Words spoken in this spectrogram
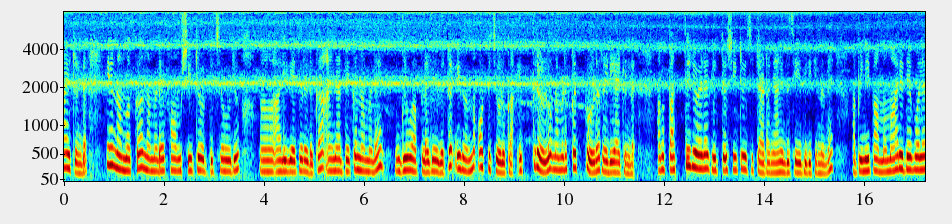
ആയിട്ടുണ്ട്. ഇനി നമുക്ക് നമ്മുടെ ഫോം ഷീറ്റ് ഒട്ടിച്ച ഒരു അലിഗേറ്റർ എടുക്കുക അതിനകത്തേക്ക് നമ്മുടെ ഗ്ലൂ അപ്ലൈ ചെയ്തിട്ട് ഇതൊന്ന് ഒട്ടിച്ചു കൊടുക്കുക ഇത്രയേ ഉള്ളൂ. നമ്മുടെ ക്ലിപ്പ് ഇവിടെ റെഡി ആയിട്ടുണ്ട്. അപ്പോൾ പത്ത് രൂപയുടെ ഗ്ലിറ്റർ ഷീറ്റ് വെച്ചിട്ടാട്ടോ ഇത് ചെയ്തിരിക്കുന്നത്. അപ്പോൾ ഇനിയിപ്പോൾ അമ്മമാർ ഇതേപോലെ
